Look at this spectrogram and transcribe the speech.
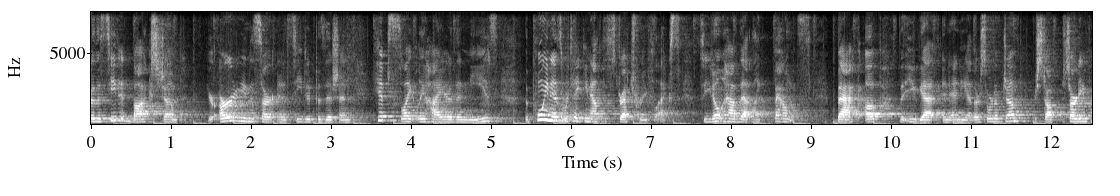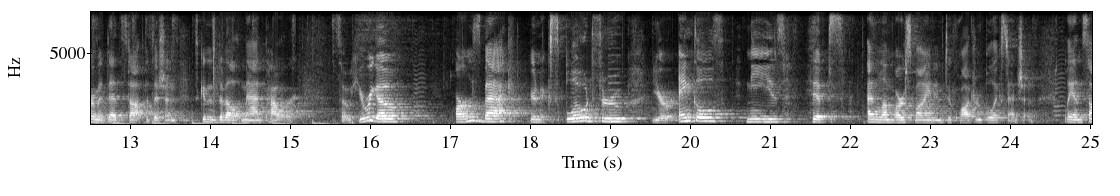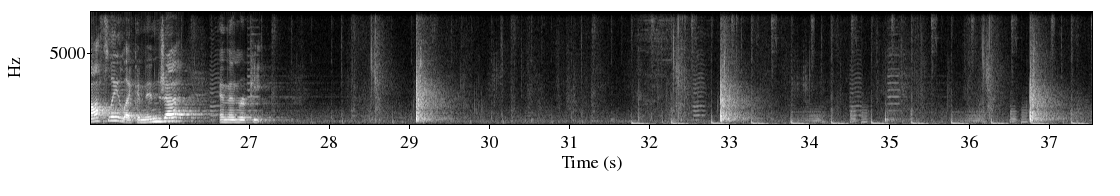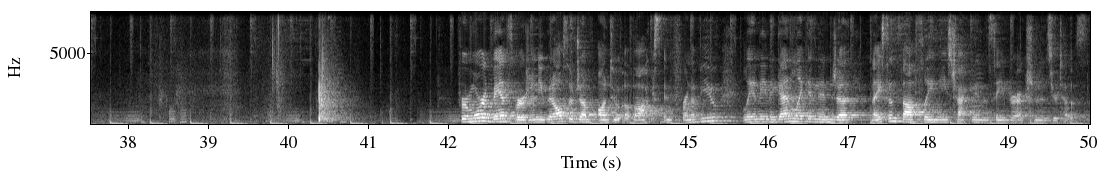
For the seated box jump, you're already gonna start in a seated position, hips slightly higher than knees. The point is we're taking out the stretch reflex. So you don't have that like bounce back up that you get in any other sort of jump. You're stop, starting from a dead stop position. It's gonna develop mad power. So here we go. Arms back, you're gonna explode through your ankles, knees, hips, and lumbar spine into quadruple extension. Land softly like a ninja, and then repeat. For a more advanced version, you can also jump onto a box in front of you, landing again like a ninja, nice and softly, knees tracking in the same direction as your toes.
